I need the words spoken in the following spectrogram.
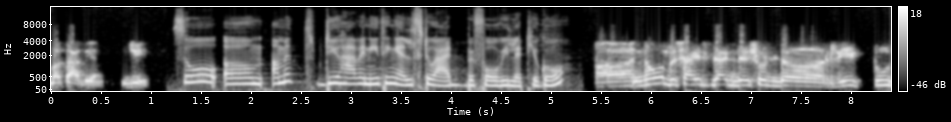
बता दिया। जी। So Amit do you have anything else to add before we let you go? Uh, no, besides that, they should uh, read two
